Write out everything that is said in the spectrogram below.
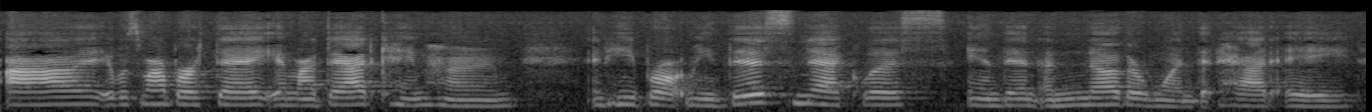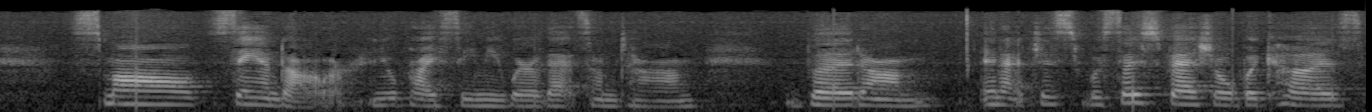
I, it was my birthday, and my dad came home, and he brought me this necklace and then another one that had a small sand dollar. And you'll probably see me wear that sometime. But, um, and it just was so special because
